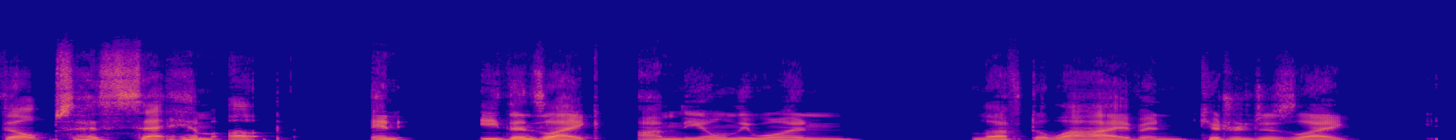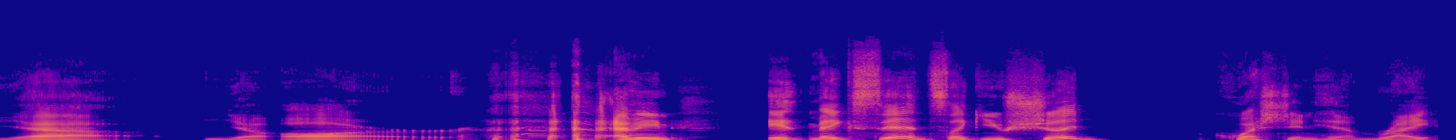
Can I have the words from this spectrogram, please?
Phelps has set him up. And Ethan's like, I'm the only one left alive. And Kittridge is like, Yeah, you are. I mean, it makes sense. Like you should question him, right?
